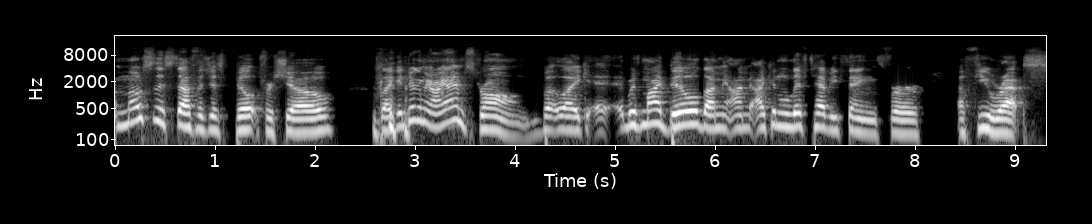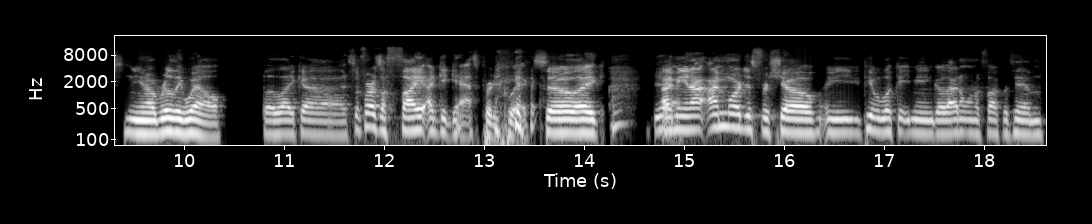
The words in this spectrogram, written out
most of this stuff is just built for show. Like, and don't get me wrong, I am strong, but like eh, with my build, I mean, I'm I can lift heavy things for a few reps, you know, really well. But like, uh, so far as a fight, I'd get gas pretty quick. so like, I mean, I, I'm more just for show. I mean, people look at me and go, I don't want to fuck with him.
